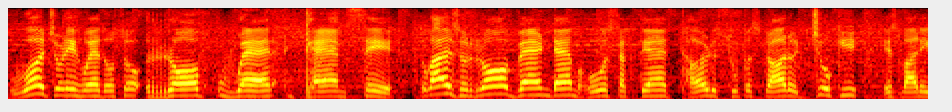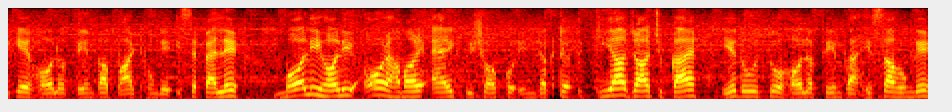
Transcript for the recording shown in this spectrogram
वो जुड़े हुए हैं दोस्तों, रॉब वैन डैम से। तो गाइस रॉब वैन डैम हो सकते हैं थर्ड सुपरस्टार जो कि इस बारी के हॉल ऑफ़ फेम का पार्ट होंगे। इससे पहले मॉली हॉली और हमारे एरिक बिशॉप को इंडक्ट किया जा चुका है। ये दोस्तों हॉल ऑफ़ फेम का हिस्सा होंगे।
